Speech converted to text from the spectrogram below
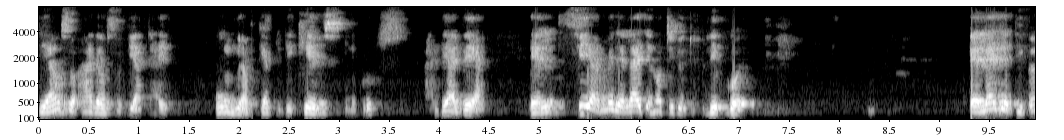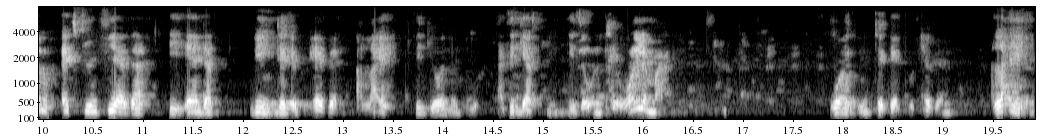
there are also others of their type whom we have kept in the caves in groups, and they are there. Fear made Elijah not even to believe God. Elijah developed extreme fear that he ended up being taken to heaven alive. I think he only, I think he has he's the only, the only man who has been taken to heaven alive.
